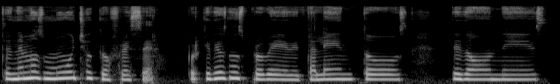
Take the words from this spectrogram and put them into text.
Tenemos mucho que ofrecer, porque Dios nos provee de talentos, de dones.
